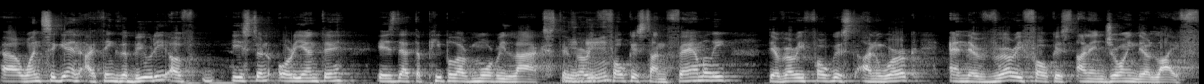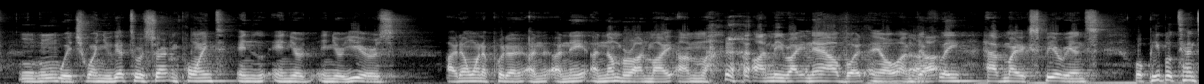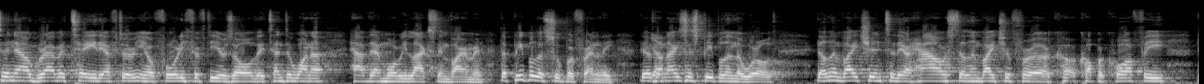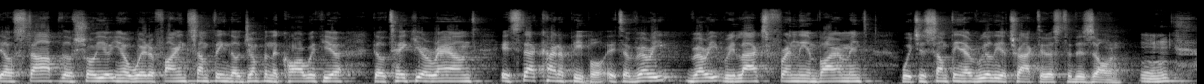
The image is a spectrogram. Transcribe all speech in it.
Uh, once again, I think the beauty of Eastern Oriente is that the people are more relaxed. They're very mm-hmm. focused on family. They're very focused on work and they're very focused on enjoying their life. Mm-hmm. Which when you get to a certain point in, in your, in your years, I don't want to put a, a, a, na- a number on my, on, on me right now, but you know, I'm uh-huh. definitely have my experience. Well, people tend to now gravitate after, you know, 40, 50 years old. They tend to want to have that more relaxed environment. The people are super friendly. They're Yeah. the nicest people in the world. They'll invite you into their house. They'll invite you for a, cu- a cup of coffee. They'll stop. They'll show you, you know, where to find something. They'll jump in the car with you. They'll take you around. It's that kind of people. It's a very, very relaxed, friendly environment, which is something that really attracted us to the zone.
